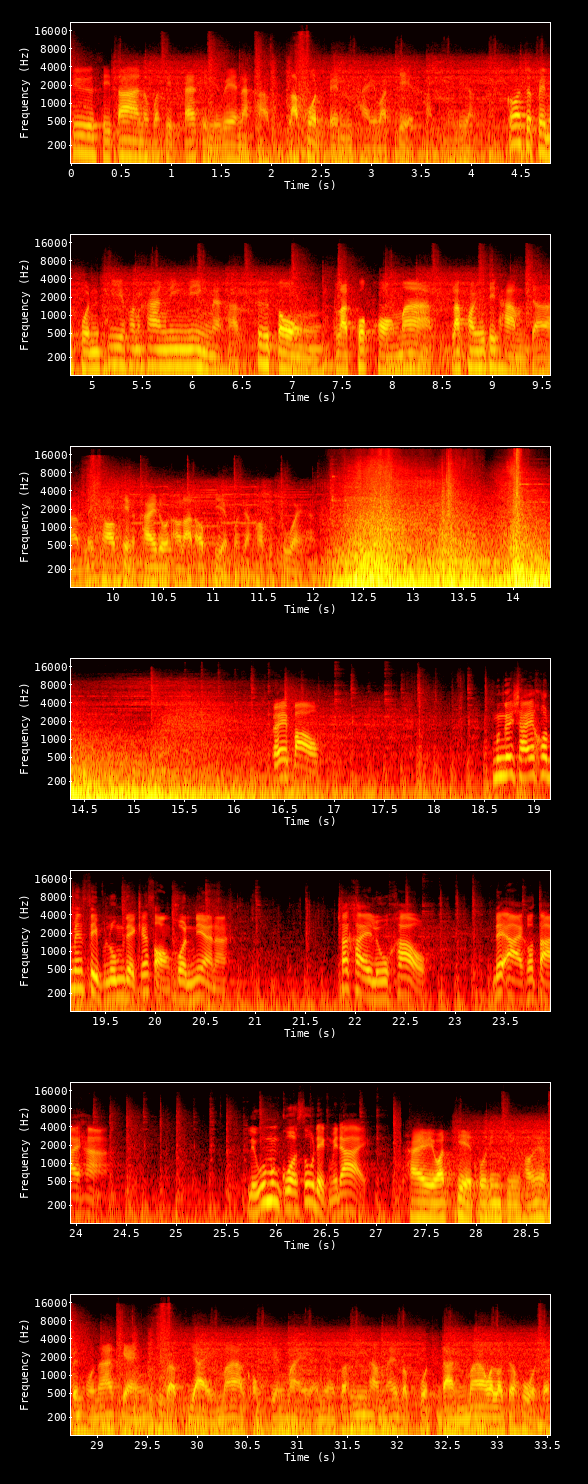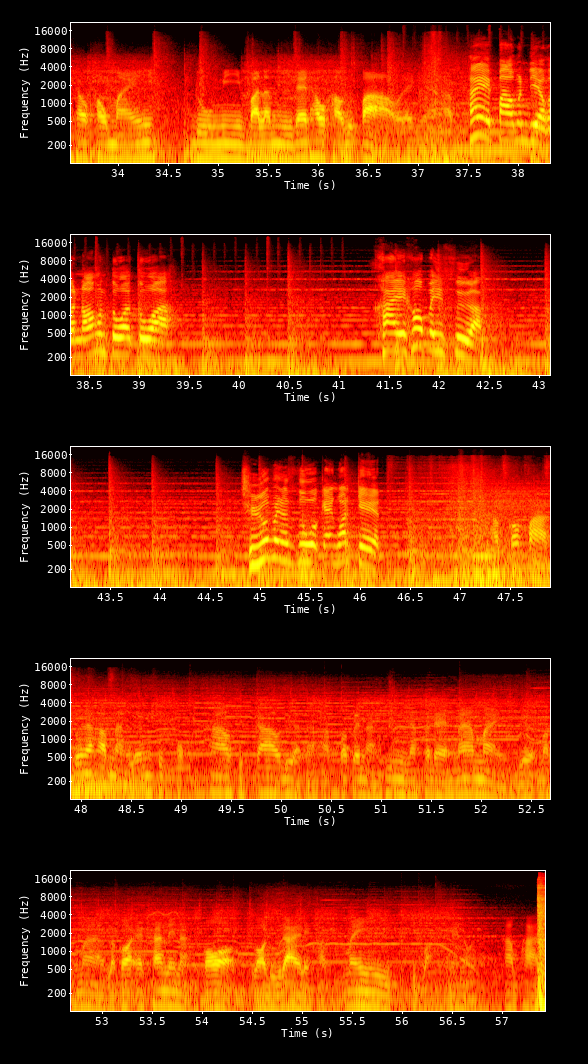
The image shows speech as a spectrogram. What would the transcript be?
ชื่อซีต้านพสิทธิ์แต้สินิเวศนะครับ รับบทเป็นไทยวัดเกตครับในเรื่อง ก็จะเป็นคนที่ค่อนข้างนิ่งๆนะครับซื่อตรงรักพวกพ้องมาก รักความยุติธรรมจะไม่ชอบเห็นใครโดนเอารัดเอาเปรียบก็จะเข้าไปช่วยครับเฮ้ยเปามึงจะใช้คนเป็นสิบลุมเด็กแค่สองคนเนี่ยนะ ถ้าใครรู้เข้า ได้อายเขาตายห่า หรือว่ามึงกลัวสู้เด็กไม่ได้ ไทยวัดเกตตัวจริง ๆเขาเนี่ยเป็นหัวหน้าแก๊งที่แบบใหญ่มากของเชียงใหม่แล้วเนี่ยก็ยิ่งทำให้แบบกดดันมากว่าเราจะโหดได้เท่าเขาไหมดูมีบารมีได้เท่าเขาหรือเปล่าอะไรเงี้ยครับให้เปามันเดี่ยวกับน้องมันตัวตัว ใครเข้าไปเสือกถือว่าเป็นศัตรูกับแกงวัดเกตครับก็ฝากด้วยนะครับหนังเรื่อง 16ข้าว19 เดือนนะครับก็เป็นหนังที่มีนักแสดงหน้าใหม่เยอะมากๆ แล้วก็แอคชั่นในหนังก็รอดูได้เลยครับ ไม่ผิดหวังแน่ ห้ามพลาด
